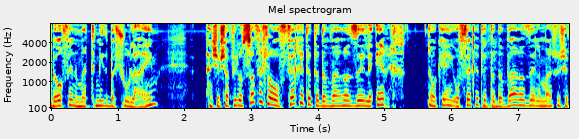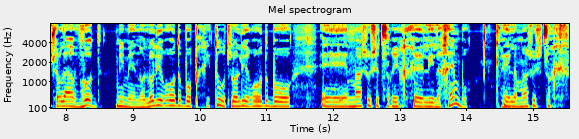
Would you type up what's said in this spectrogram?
באופן מתמיד בשוליים. אני חושב שהפילוסופיה שלו הופכת את הדבר הזה לערך. אוקיי? הופכת את הדבר הזה למשהו שאפשר לעבוד ממנו, לא לראות בו פחיתות, לא לראות בו אה, משהו שצריך אה, להילחם בו. אלא משהו שצריך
